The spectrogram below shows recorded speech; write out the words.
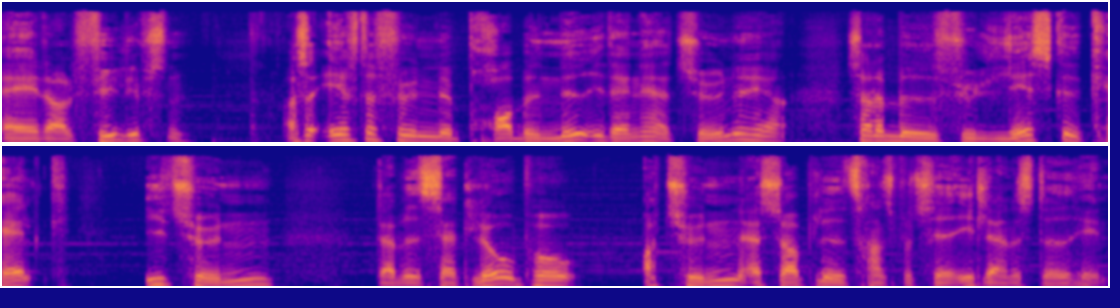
af Adolf Philipsen, og så efterfølgende proppet ned i den her tønde her, så er der blevet fyldt læsket kalk i tønden, der er blevet sat låg på, og tønden er så blevet transporteret et eller andet sted hen.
